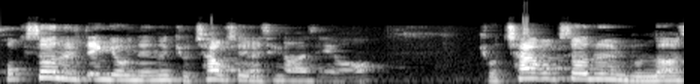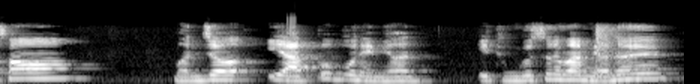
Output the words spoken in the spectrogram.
곡선을 땡겨오는 교차 곡선이라고 생각하세요. 교차 곡선을 눌러서 먼저 이 앞부분의 면, 이 둥그스름한 면을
